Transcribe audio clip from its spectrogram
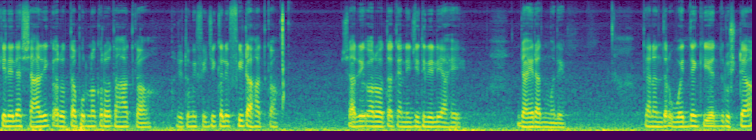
केलेल्या शारीरिक अर्हता पूर्ण करत आहात का? म्हणजे तुम्ही फिजिकली फिट आहात का? शारीरिक अर्हता त्यांनी जी दिलेली आहे. जाहिरातमध्ये. त्यानंतर वैद्यकीयदृष्ट्या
